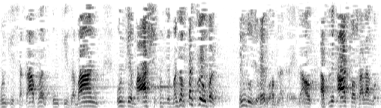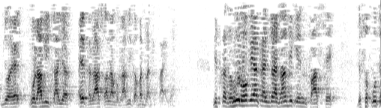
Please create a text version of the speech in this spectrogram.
ان کی ثقافت، ان کی زبان، ان کے معاش، ان کے مذہب تک کے اوپر ہندو جو ہے وہ حملہ کرے گا اور اپنی آٹھ سو سالہ جو ہے غلامی کا یا ایک ہزار سالہ غلامی کا بدلہ چکائے گا۔ جس کا ظہور ہو گیا تھا اندرا گاندھی کے انفاظ سے، جو سپوت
